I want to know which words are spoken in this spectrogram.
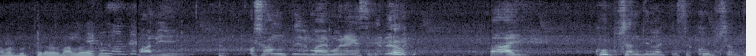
আবার হুট করে আবার ভালো হয়েছে। পানি অশান্তির মায় মরে গেছে কেন? ভাই খুব শান্তি লাগতেছে খুব শান্তি।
